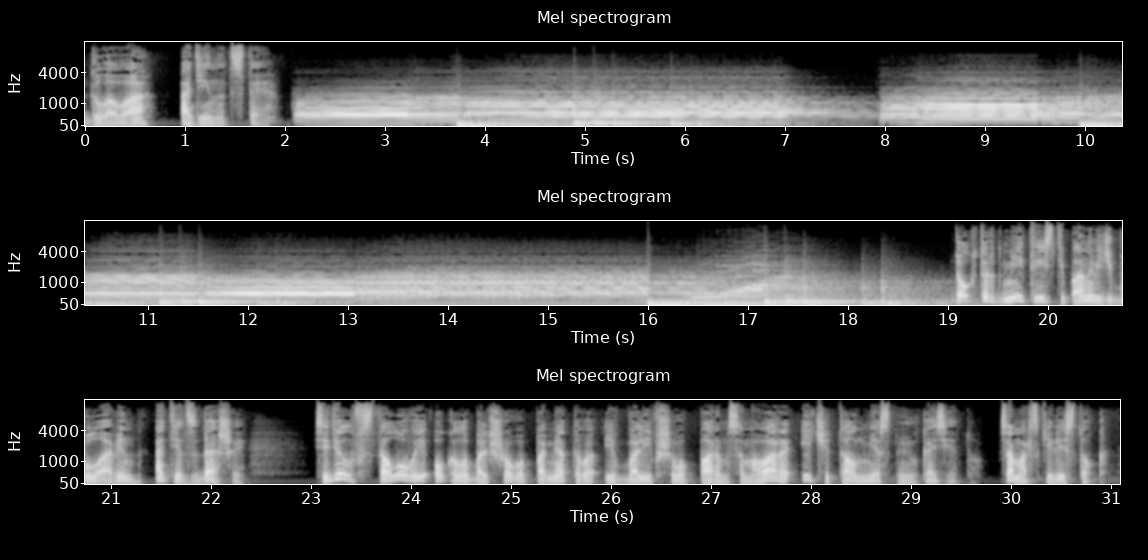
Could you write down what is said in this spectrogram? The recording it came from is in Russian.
Глава одиннадцатая. Доктор Дмитрий Степанович Булавин, отец Даши, сидел в столовой около большого помятого и ввалившего паром самовара и читал местную газету «Самарский листок».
